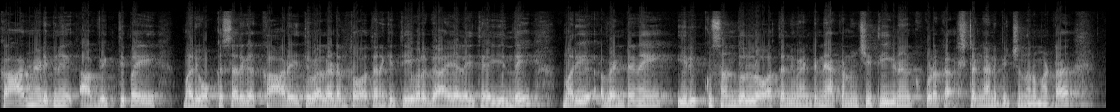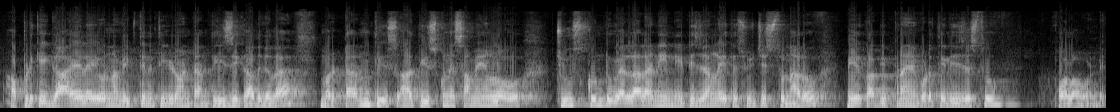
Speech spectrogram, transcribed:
కారు నడిపిన ఆ వ్యక్తిపై మరి ఒక్కసారిగా కారు అయితే వెళ్ళడంతో అతనికి తీవ్ర గాయాలైతే అయ్యింది. మరి వెంటనే ఇరుక్కు సందుల్లో అతన్ని వెంటనే అక్కడ నుంచి తీయడానికి కూడా కష్టంగా అనిపించింది అనమాట అప్పటికే గాయాలై ఉన్న వ్యక్తిని తీయడం అంటే అంత ఈజీ కాదు కదా. మరి టర్న్ తీసు తీసుకునే సమయంలో చూసుకుంటూ వెళ్ళాలని నేటి జనాలు అయితే సూచిస్తున్నారు. మీ యొక్క అభిప్రాయం కూడా తెలియజేస్తూ ఫాలో అవ్వండి.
